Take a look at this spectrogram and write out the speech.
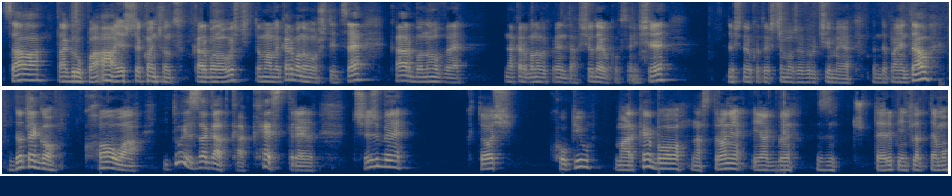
cała ta grupa, a jeszcze kończąc karbonowość, to mamy karbonową sztycę, karbonowe, na karbonowych prętach siodełko w sensie, do siodełka to jeszcze może wrócimy jak będę pamiętał, do tego koła. I tu jest zagadka, Kestrel, czyżby ktoś kupił markę, bo na stronie jakby z 4-5 lat temu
